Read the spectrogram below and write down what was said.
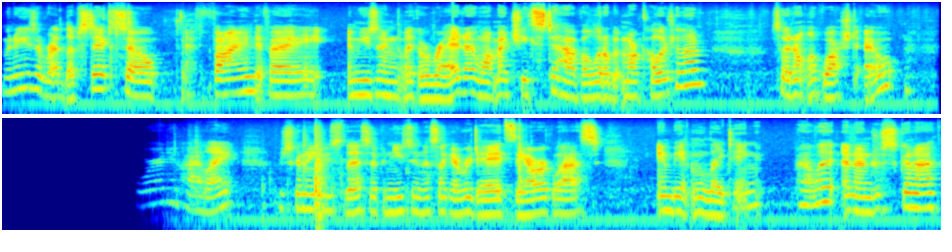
I'm going to use a red lipstick, so I find if I am using like a red, I want my cheeks to have a little bit more color to them, so I don't look washed out. Before I do highlight, I'm just going to use this. I've been using this like every day. It's the Hourglass Ambient Lighting palette, and I'm just going to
